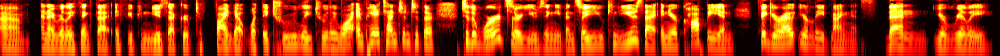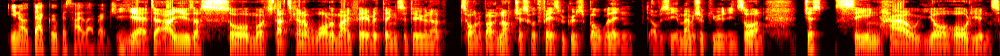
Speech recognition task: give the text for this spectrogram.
Um, and I really think that if you can use that group to find out what they truly, truly want and pay attention to the to the words they're using, even so you can use that in your copy and figure out your lead magnets, then you're really you know that group is high leverage yeah i use that so much that's kind of one of my favorite things to do and i've talked about not just with Facebook groups, but within obviously your membership community and so on. Just seeing how your audience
